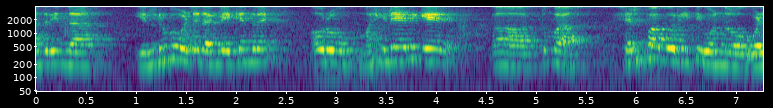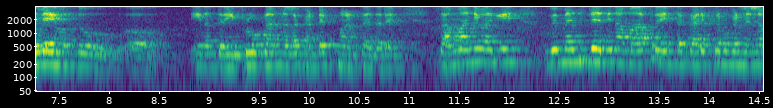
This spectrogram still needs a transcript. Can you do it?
ಅದರಿಂದ ಎಲ್ರಿಗೂ ಒಳ್ಳೆಯದಾಗಲಿ ಏಕೆಂದರೆ ಅವರು ಮಹಿಳೆಯರಿಗೆ ತುಂಬ ಹೆಲ್ಪ್ ಆಗೋ ರೀತಿ ಒಂದು ಒಳ್ಳೆಯ ಒಂದು ಏನಂತಾರೆ, ಈ ಪ್ರೋಗ್ರಾಮ್ನೆಲ್ಲ ಕಂಡಕ್ಟ್ ಮಾಡ್ತಾ ಇದ್ದಾರೆ. ಸಾಮಾನ್ಯವಾಗಿ ವಿಮೆನ್ಸ್ ಡೇ ದಿನ ಮಾತ್ರ ಇಂಥ ಕಾರ್ಯಕ್ರಮಗಳನ್ನೆಲ್ಲ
